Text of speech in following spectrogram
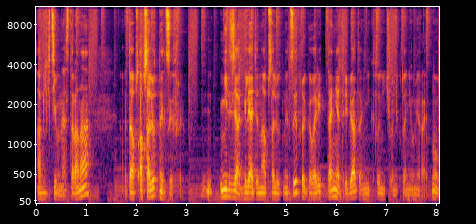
объективная сторона, это абсолютные цифры. Нельзя, глядя на абсолютные цифры, говорить, да нет, ребята, никто ничего, никто не умирает. Ну,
